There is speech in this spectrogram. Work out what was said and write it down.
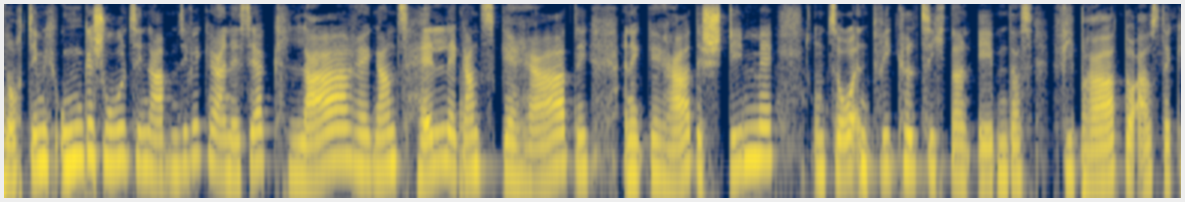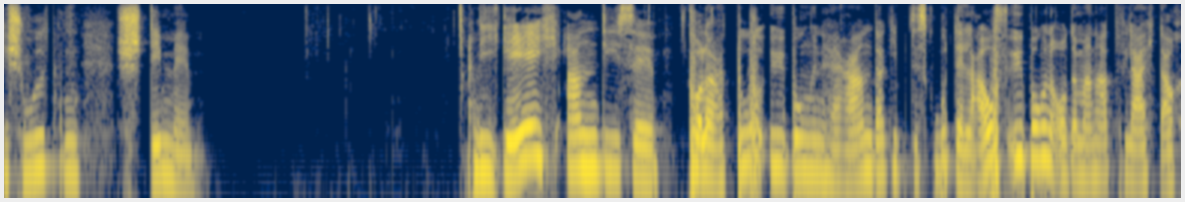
noch ziemlich ungeschult sind, haben sie wirklich eine sehr klare, ganz helle, ganz gerade, eine gerade Stimme und so entwickelt sich dann eben das Vibrato aus der geschulten Stimme. Wie gehe ich an diese Koloraturübungen heran. Da gibt es gute Laufübungen oder man hat vielleicht auch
